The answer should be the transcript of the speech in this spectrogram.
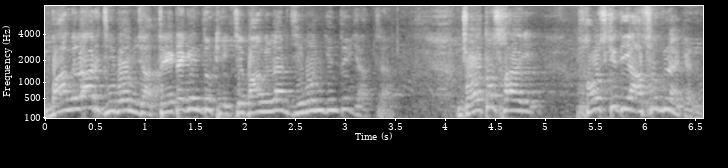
বাংলার জীবন যাত্রা, এটা কিন্তু ঠিক যে বাংলার জীবন কিন্তু যাত্রা। যত সাই- সংস্কৃতি আসুক না কেন,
